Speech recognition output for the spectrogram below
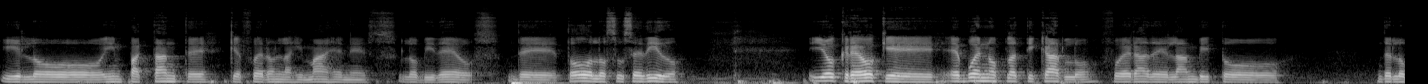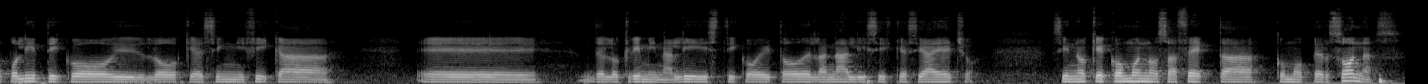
y lo impactante que fueron las imágenes, los videos de todo lo sucedido. Y yo creo que es bueno platicarlo fuera del ámbito de lo político y lo que significa eh, de lo criminalístico y todo el análisis que se ha hecho, sino que cómo nos afecta como personas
